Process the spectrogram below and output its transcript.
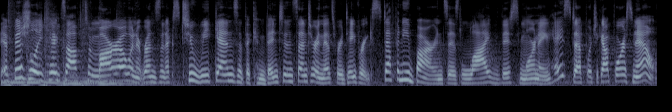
Officially kicks off tomorrow and it runs the next two weekends at the Convention Center, and that's where Daybreak Stephanie Barnes is live this morning. Hey, Steph, what you got for us now?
